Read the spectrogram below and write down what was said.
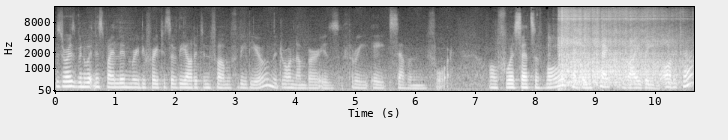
This draw has been witnessed by Lynn Marie DeFreitas of the auditing firm of BDO, the draw number is 3874. All four sets of balls have been checked by the auditor.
